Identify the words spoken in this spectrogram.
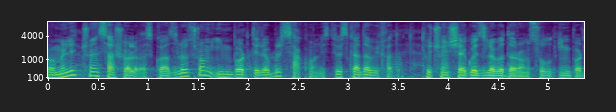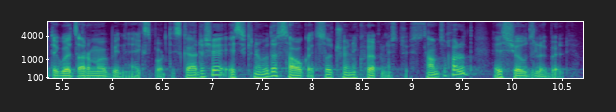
რომელიც ჩვენ საშუალებას გვაძლევს, რომ იმპორტირებულ საქონლისთვის გადავიხადოთ. თუ ჩვენ შეგვეძლებოდა, რომ სულ იმპორტი გვეწარმოებინა ექსპორტის გარეშე, ეს იქნებოდა საუკეთესო ჩვენი ქვეყნისთვის. სამწუხაროდ, ეს შეუძლებელია.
